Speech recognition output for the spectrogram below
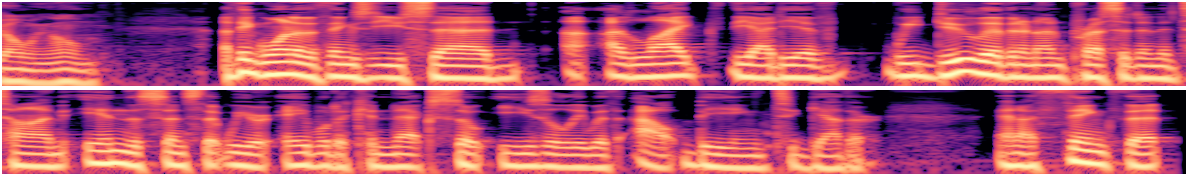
going on. I think one of the things that you said, I like the idea of we do live in an unprecedented time in the sense that we are able to connect so easily without being together. And I think that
